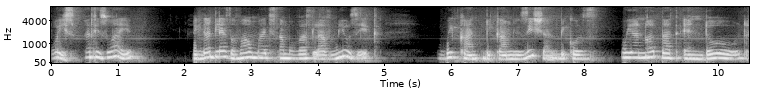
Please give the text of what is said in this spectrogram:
voice. That is why, regardless of how much some of us love music, we can't become musicians because we are not that endowed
